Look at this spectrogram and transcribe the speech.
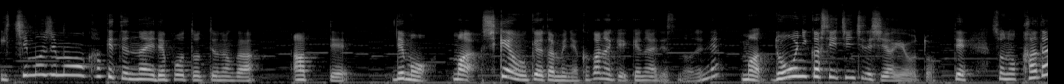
一文字も書けてないレポートっていうのがあってでもまあ試験を受けるためには書かなきゃいけないですのでね。まあどうにかして1日で仕上げようと。でその課題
